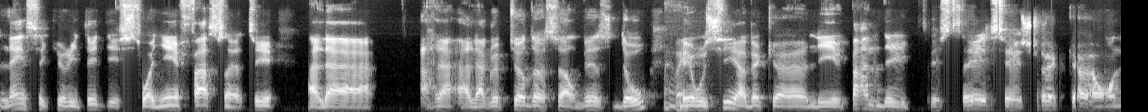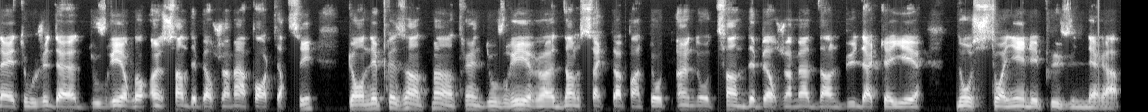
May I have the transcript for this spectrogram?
l'insécurité des citoyens face euh, à la, à, la, rupture de service d'eau, ben mais aussi avec les pannes C'est sûr qu'on a été obligé d'ouvrir un centre d'hébergement à Port-Cartier on est présentement en train d'ouvrir euh, dans le secteur Pentecôte un autre centre d'hébergement dans le but d'accueillir nos citoyens les plus vulnérables.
